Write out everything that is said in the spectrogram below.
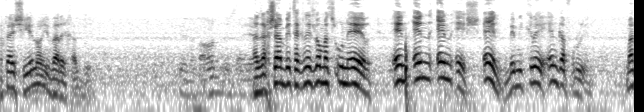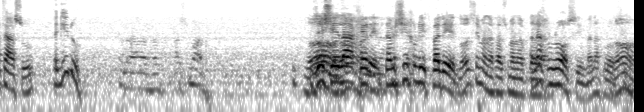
מתי שיהיה לו, יברך על זה. אז עכשיו בית הכנסת לא מצאו נר, אין, אין, אין אש, אין, במקרה, אין גפרורים. מה תעשו? תגידו. לא, זו שאלה לא, אחרת, תמשיכו להתפלל. לא עושים על החשמל הבדלה. אנחנו לא עושים, אנחנו לא לא,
